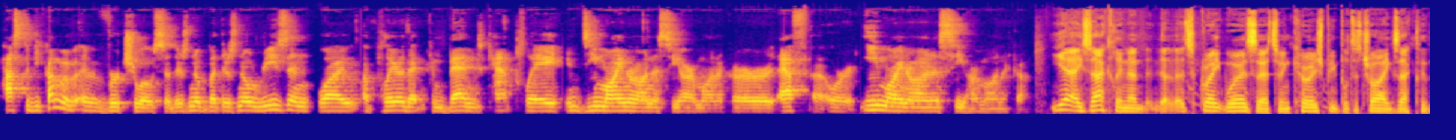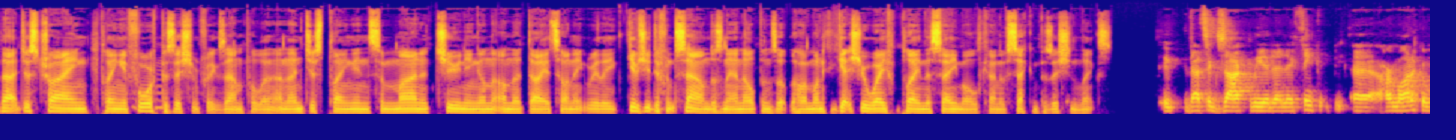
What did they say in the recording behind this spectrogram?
has to become a, a virtuoso. There's no, but there's no reason why a player that can bend can't play in D minor on a C harmonica or F uh, or E minor on a C harmonica. Yeah, exactly. And that's great words there to encourage people to try exactly that. Just trying playing a fourth mm-hmm. position, for example, and, and, then just playing in some minor tuning on the, on the diatonic really gives you a different sound, doesn't it? And opens up the harmonica, gets you away from playing the same old kind of second position licks that's exactly it. And I think uh, harmonica,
